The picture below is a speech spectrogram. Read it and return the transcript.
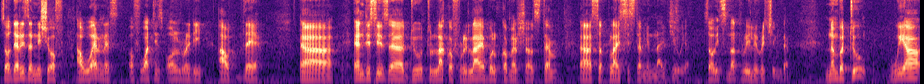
So there is an issue of awareness of what is already out there. Uh, and this is uh, due to lack of reliable commercial stem uh, supply system in Nigeria. So it's not really reaching them. Number two, we are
